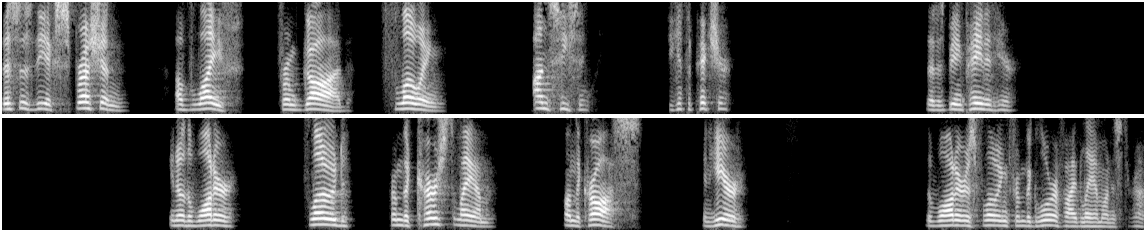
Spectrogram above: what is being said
This is the expression of life from God flowing unceasingly. You get the picture that is being painted here? You know, the water flowed from the cursed lamb on the cross. And here, the water is flowing from the glorified lamb on his throne.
